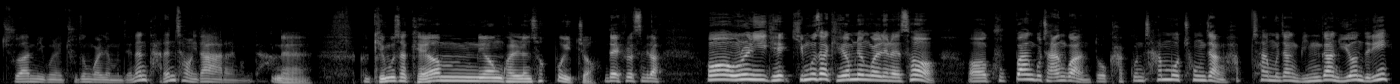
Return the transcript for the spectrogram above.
주한미군의 주둔 관련 문제는 다른 차원이다라는 겁니다. 네, 그 기무사 계엄령 관련 속보 있죠? 네, 그렇습니다. 어, 오늘 이 개, 기무사 계엄령 관련해서 어, 국방부 장관 또 각군 참모총장 합참의장 민간 위원들이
